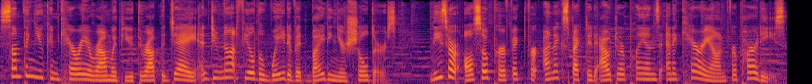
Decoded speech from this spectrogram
something you can carry around with you throughout the day and do not feel the weight of it biting your shoulders. These are also perfect for unexpected outdoor plans and a carry-on for parties.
